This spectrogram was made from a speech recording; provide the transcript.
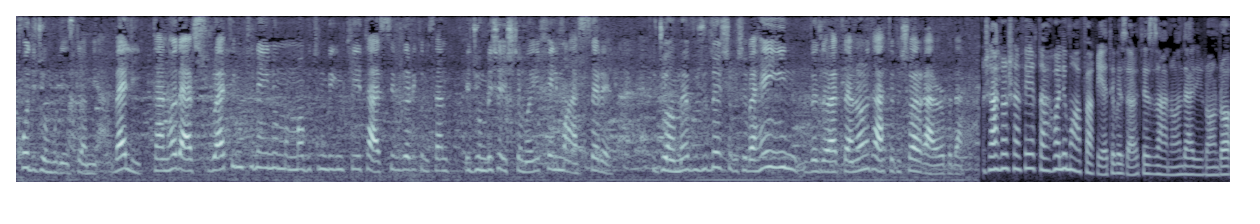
خود جمهوری اسلامی هم. ولی تنها در صورتی می‌تونه اینو ما بتونیم بگیم که تاثیر داره که مثلا به جنبش اجتماعی خیلی موثره تو جامعه وجود داشته باشه و هی این وزارت زنان رو تحت فشار قرار بدن. شهلا شفیق در حال موفقیت وزارت زنان در ایران را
